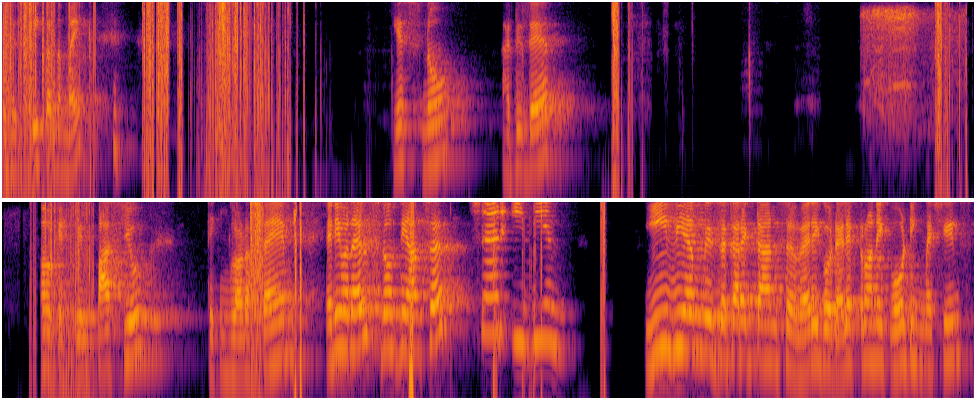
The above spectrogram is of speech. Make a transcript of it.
Can you speak on the mic? Yes, no? Are you there? Okay, we'll pass you. Taking a lot of time. Anyone else knows the answer? Sir, EVM. EVM is the correct answer. Very good. Electronic voting machines,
